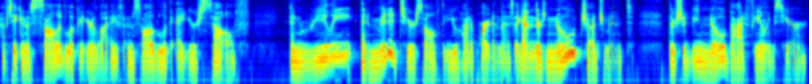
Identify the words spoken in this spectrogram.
have taken a solid look at your life and a solid look at yourself and really admitted to yourself that you had a part in this. Again, there's no judgment. There should be no bad feelings here.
